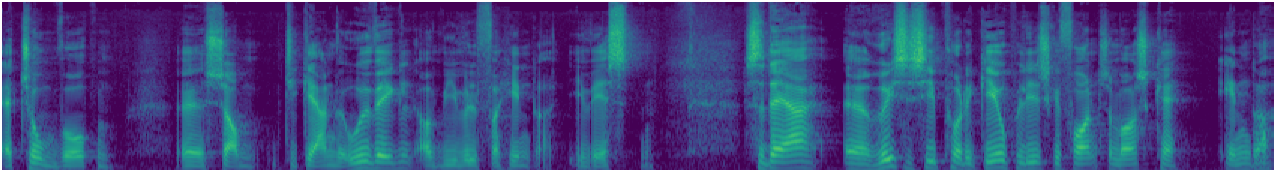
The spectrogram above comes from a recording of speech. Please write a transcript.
atomvåben, øh, som de gerne vil udvikle, og vi vil forhindre i Vesten. Så der er øh, risici på det geopolitiske front, som også kan ændre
